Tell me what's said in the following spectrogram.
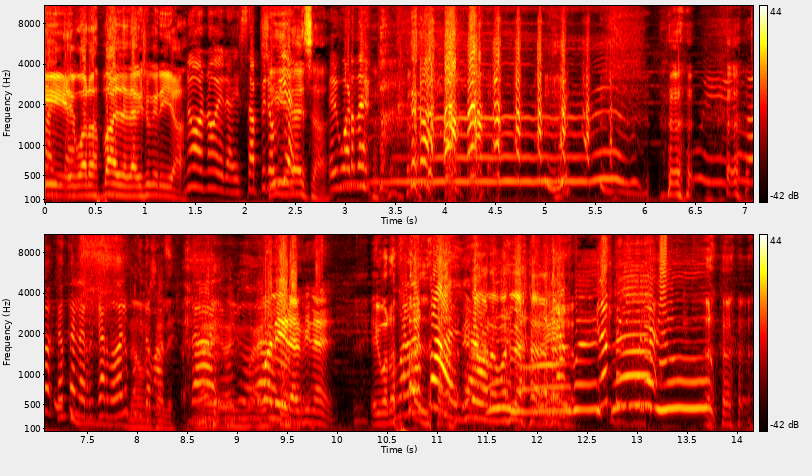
Sí, el guardaespaldas, la que yo quería. No, no era esa, pero Sí, bien. era esa. El guardaespaldas. Cántale, Ricardo, dale un No, poquito más. Dale, Ay, ay. ¿Cuál era al final? El guardaespaldas. Guardaespaldas. Era guardaespaldas.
